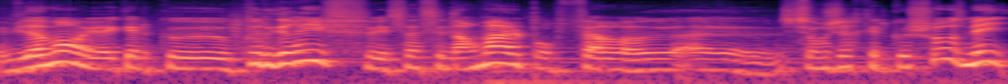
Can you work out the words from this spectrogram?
évidemment, il y a quelques coups de griffe, et ça c'est normal pour faire euh, euh, surgir quelque chose, mais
